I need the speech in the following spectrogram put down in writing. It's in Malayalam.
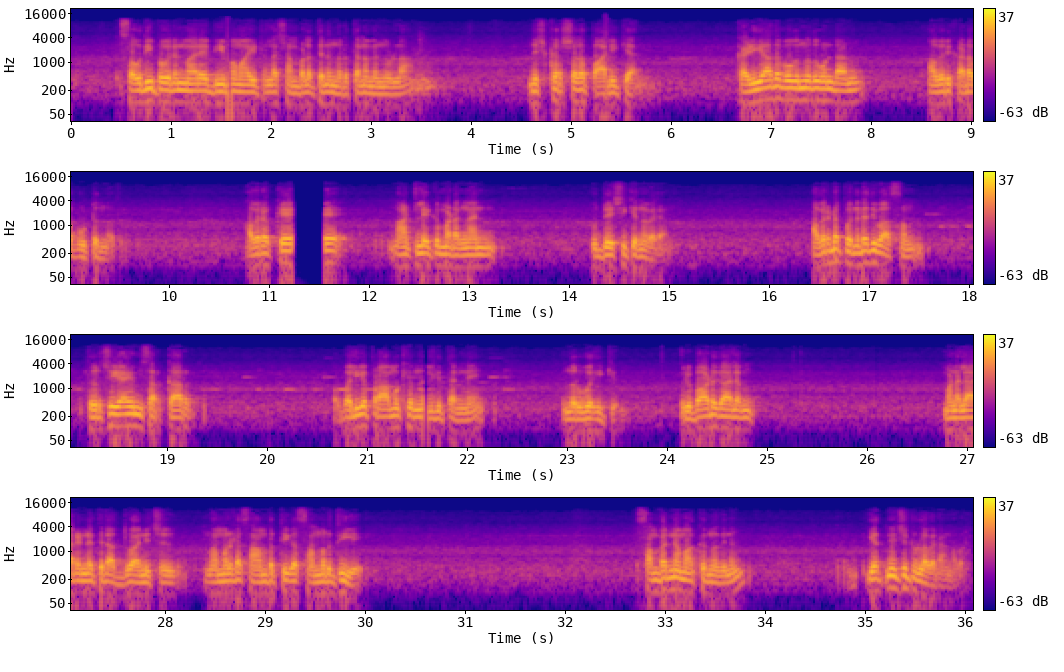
സൗദി പൗരന്മാരെ ഭീമമായിട്ടുള്ള ശമ്പളത്തിന് നിർത്തണമെന്നുള്ള നിഷ്കർഷത പാലിക്കാൻ കഴിയാതെ പോകുന്നത് കൊണ്ടാണ് അവർ കട പൂട്ടുന്നത്. അവരൊക്കെ നാട്ടിലേക്ക് മടങ്ങാൻ ഉദ്ദേശിക്കുന്നവരാണ്. അവരുടെ പുനരധിവാസം തീർച്ചയായും സർക്കാർ വലിയ പ്രാമുഖ്യം നൽകി തന്നെ നിർവഹിക്കും. ഒരുപാട് കാലം മണലാരണ്യത്തിൽ അധ്വാനിച്ച് നമ്മളുടെ സാമ്പത്തിക സമൃദ്ധിയെ സമ്പന്നമാക്കുന്നതിന് യത്നിച്ചിട്ടുള്ളവരാണ് അവർ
